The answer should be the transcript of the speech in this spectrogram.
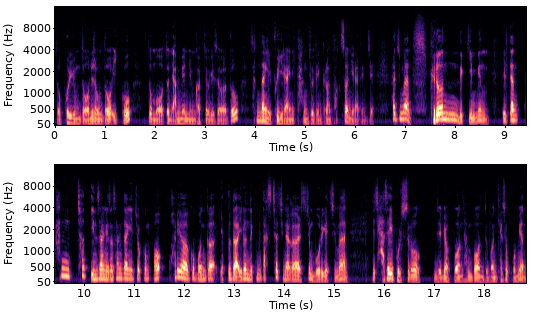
또 볼륨도 어느 정도 있고 또 뭐 어떤 양면 윤곽 쪽에서도 상당히 V라인이 강조된 그런 턱선이라든지 하지만 그런 느낌은 일단 한 첫 인상에서 상당히 조금 어 화려하고 뭔가 예쁘다 이런 느낌이 딱 스쳐 지나갈지 모르겠지만 이제 자세히 볼수록 이제 몇 번, 한 번, 두 번 계속 보면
